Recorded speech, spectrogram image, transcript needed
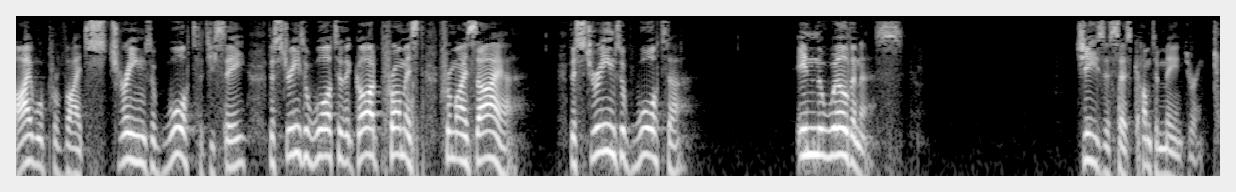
I will provide streams of water, do you see? The streams of water that God promised from Isaiah. The streams of water in the wilderness Jesus says, come to me and drink.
